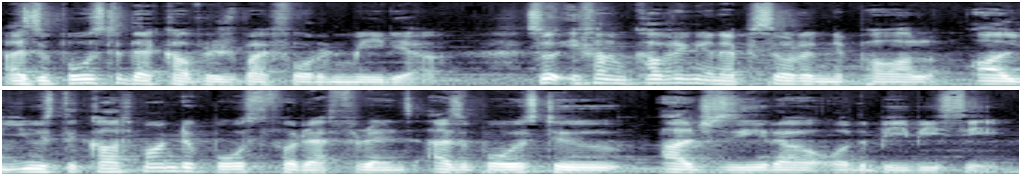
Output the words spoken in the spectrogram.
as opposed to their coverage by foreign media. So if I'm covering an episode in Nepal, I'll use the Kathmandu Post for reference as opposed to Al Jazeera or the BBC.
